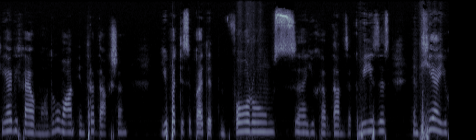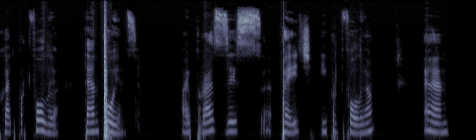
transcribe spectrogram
Here we have Module 1 Introduction you participated in forums, uh, you have done the quizzes, and here you had portfolio 10 points. I press this uh, page, e-portfolio, and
